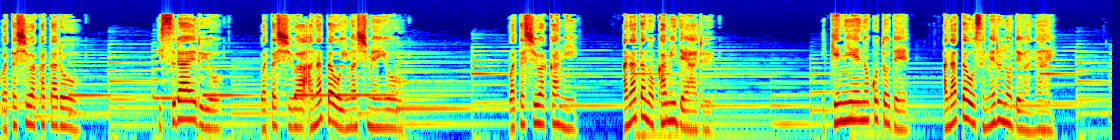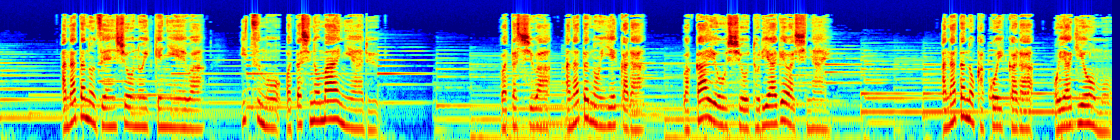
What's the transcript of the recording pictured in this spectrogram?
私は語ろう。イスラエルよ、私はあなたを戒めよう。私は神、あなたの神である。生贄のことであなたを責めるのではない。あなたの全焼の生贄はいつも私の前にある。私はあなたの家から若いお牛を取り上げはしない。あなたの囲いから親木王も。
